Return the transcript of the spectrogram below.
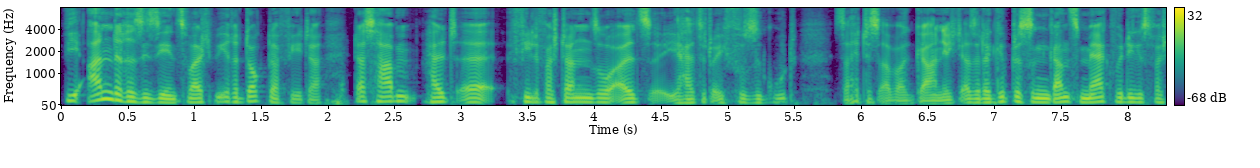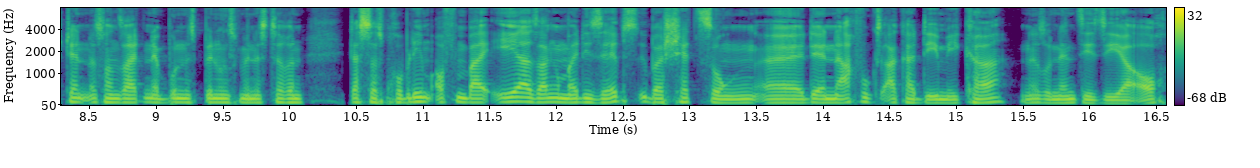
wie andere sie sehen, zum Beispiel ihre Doktorväter. Das haben halt äh, viele verstanden so als, äh, ihr haltet euch für so gut, seid es aber gar nicht. Also da gibt es ein ganz merkwürdiges Verständnis von Seiten der Bundesbildungsministerin, dass das Problem offenbar eher, sagen wir mal, die Selbstüberschätzung äh, der Nachwuchsakademiker, ne, so nennt sie sie ja auch,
